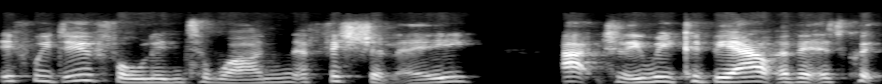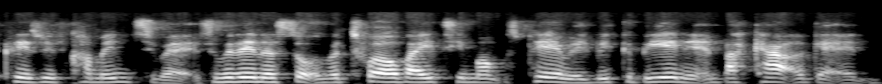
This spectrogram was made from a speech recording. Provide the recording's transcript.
if we do fall into one officially actually we could be out of it as quickly as we've come into it so within a sort of a 12 18 months period we could be in it and back out again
